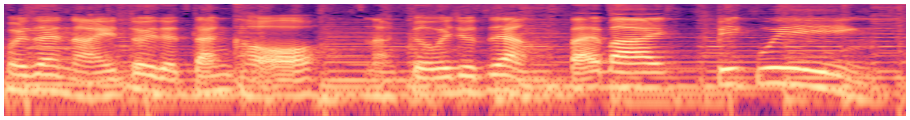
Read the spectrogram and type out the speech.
会在哪一队的单口哦。那各位就这样，拜拜，Big Win。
